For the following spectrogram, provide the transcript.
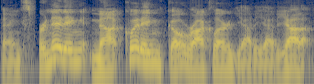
Thanks for knitting, not quitting. Go Rockler, yada yada yada.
